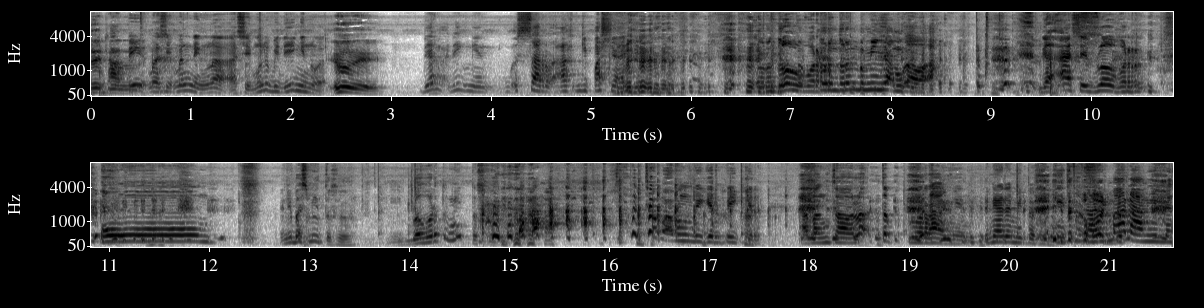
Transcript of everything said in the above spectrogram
aduh. Tapi masih mending lah, AC-mu lebih dingin, Wak. Woi. Dia nggak dingin, besar ah, kipasnya aja. turun turun turun turun berminyak muka awak. Enggak AC blower. Om. Ini bahas mitos loh. Blower tuh mitos. Coba abang pikir-pikir. Abang colok tep kurangin. Ini ada mitos. Itu Dari mana anginnya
